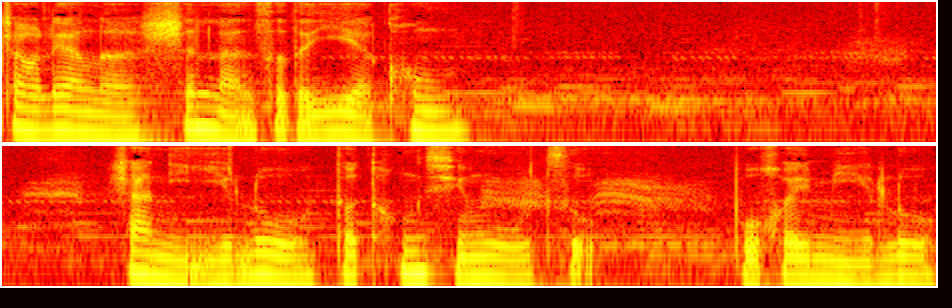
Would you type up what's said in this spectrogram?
照亮了深蓝色的夜空，让你一路都通行无阻，不会迷路。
